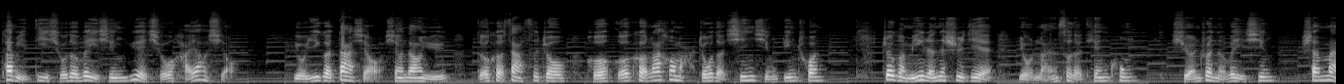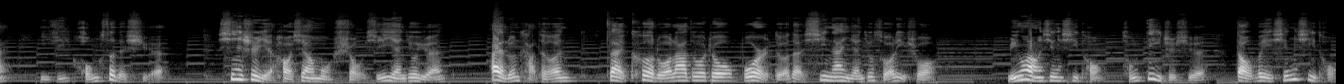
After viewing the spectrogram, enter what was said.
它比地球的卫星月球还要小。有一个大小相当于德克萨斯州和俄克拉荷马州的新型冰川。这个迷人的世界有蓝色的天空、旋转的卫星、山脉以及红色的雪。新视野号项目首席研究员艾伦·卡特恩在科罗拉多州博尔德的西南研究所里说：“冥王星系统从地质学到卫星系统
